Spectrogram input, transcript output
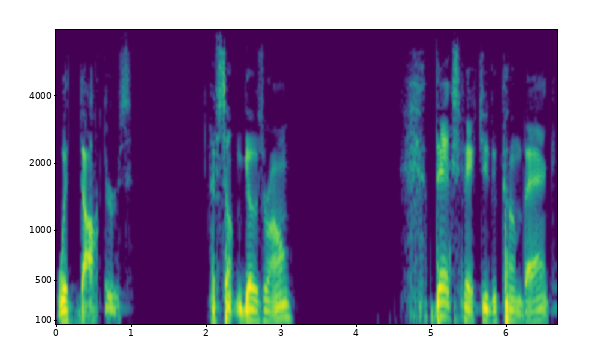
With doctors, if something goes wrong, they expect you to come back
